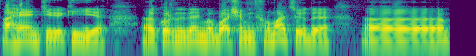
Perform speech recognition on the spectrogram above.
агентів, які є. Е, Кожен день ми бачимо інформацію, де е, е,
